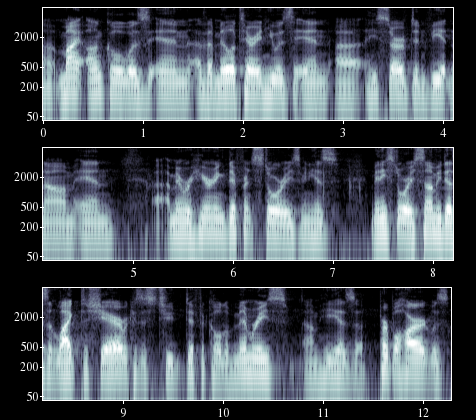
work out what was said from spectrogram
Uh, my uncle was in the military, and he was in, uh, he served in Vietnam, and I remember hearing different stories. I mean, his many stories. Some he doesn't like to share because it's too difficult of memories. Um, he has a Purple Heart, was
